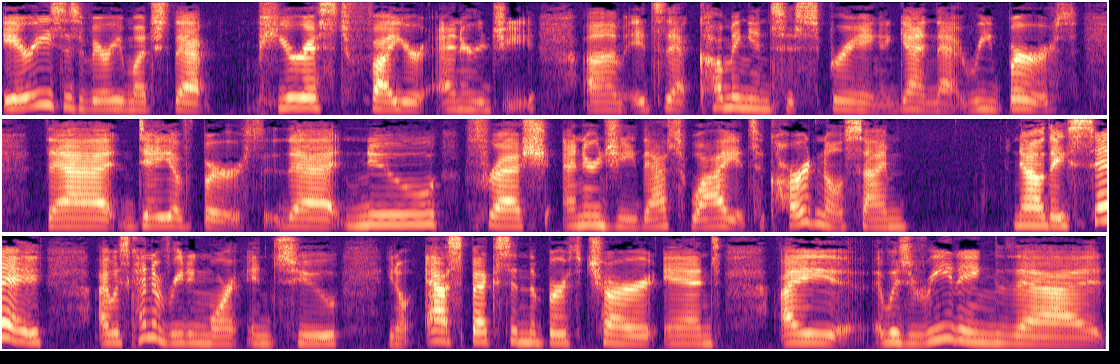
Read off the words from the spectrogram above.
Aries is very much that purest fire energy. Um, it's that coming into spring, again, that rebirth, that day of birth, that new, fresh energy. That's why it's a cardinal sign. Now, they say, I was kind of reading more into, you know, aspects in the birth chart, and I was reading that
